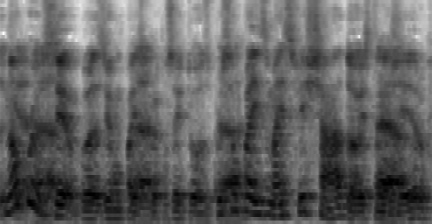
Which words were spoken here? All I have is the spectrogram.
Não por é. ser o Brasil é um país é. preconceituoso, por ser um é. país mais fechado ao estrangeiro,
